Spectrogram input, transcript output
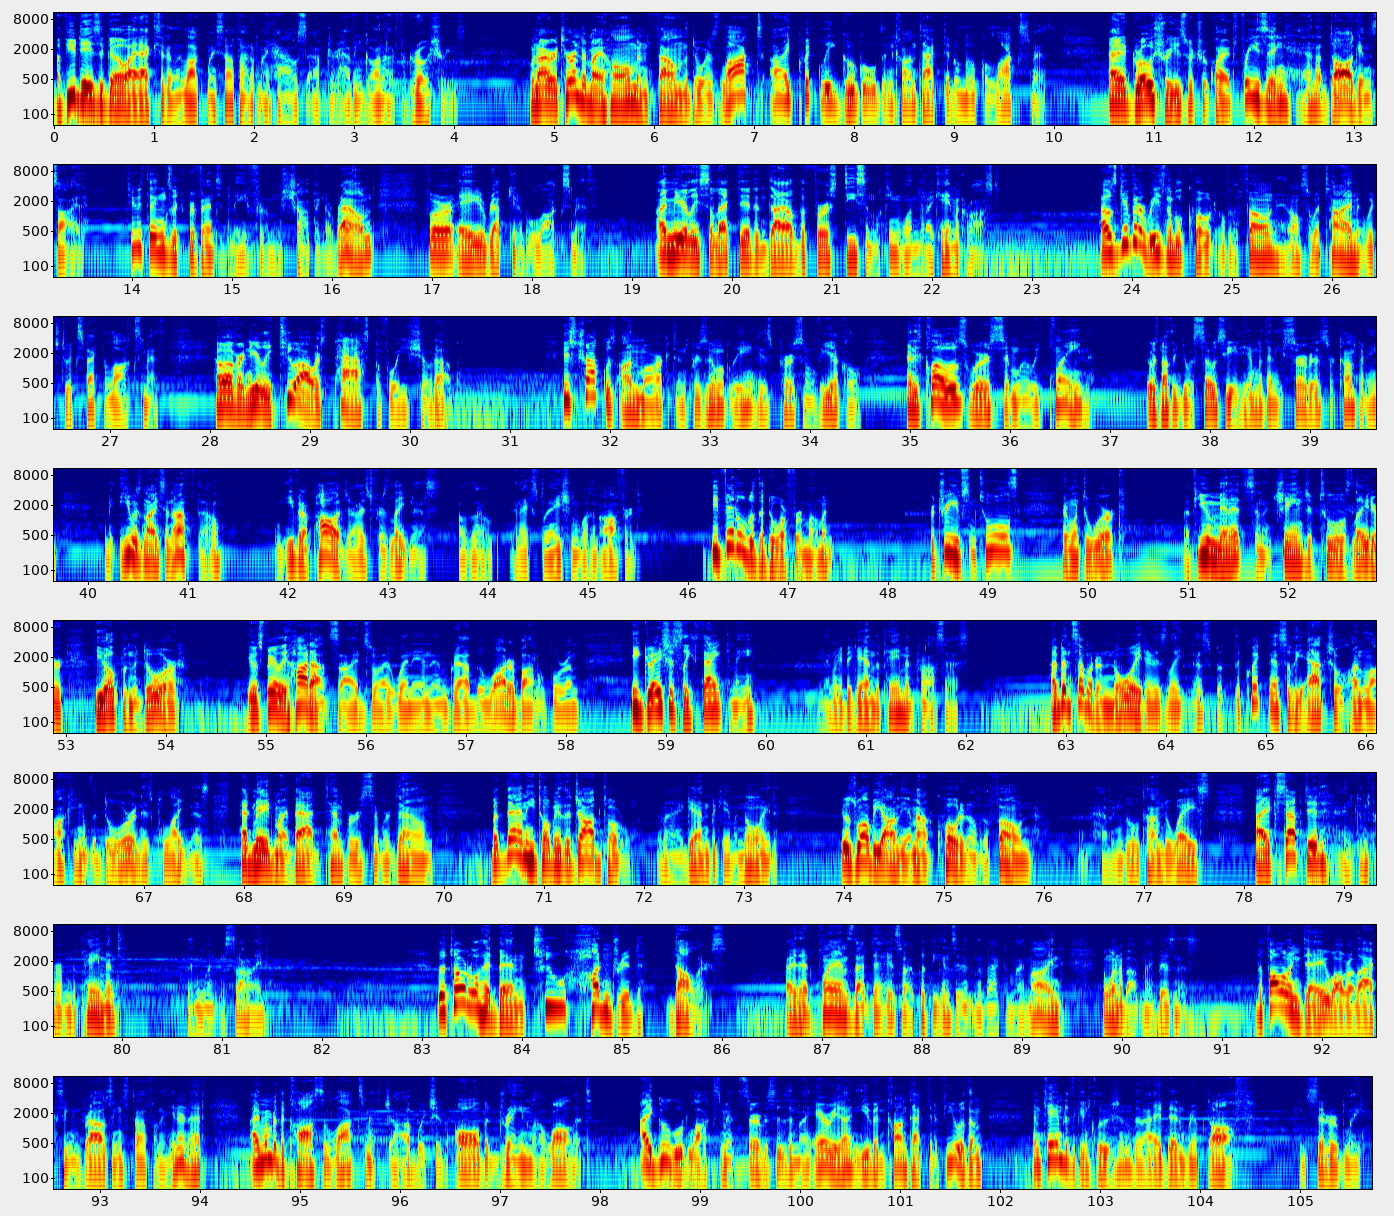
A few days ago, I accidentally locked myself out of my house after having gone out for groceries. When I returned to my home and found the doors locked, I quickly Googled and contacted a local locksmith. I had groceries which required freezing and a dog inside, two things which prevented me from shopping around for a reputable locksmith. I merely selected and dialed the first decent looking one that I came across. I was given a reasonable quote over the phone and also a time at which to expect the locksmith. However, nearly two hours passed before he showed up. His truck was unmarked and presumably his personal vehicle, and his clothes were similarly plain. There was nothing to associate him with any service or company. He was nice enough, though, and even apologized for his lateness, although an explanation wasn't offered. He fiddled with the door for a moment, retrieved some tools, and went to work. A few minutes and a change of tools later, he opened the door. It was fairly hot outside, so I went in and grabbed a water bottle for him. He graciously thanked me, and then we began the payment process. I've been somewhat annoyed at his lateness, but the quickness of the actual unlocking of the door and his politeness had made my bad temper simmer down. But then he told me the job total, and I again became annoyed. It was well beyond the amount quoted over the phone. And having little time to waste, I accepted and confirmed the payment, then went inside. The total had been $200. I had had plans that day, so I put the incident in the back of my mind and went about my business. The following day, while relaxing and browsing stuff on the internet, I remembered the cost of the locksmith job, which had all but drained my wallet. I googled locksmith services in my area and even contacted a few of them, and came to the conclusion that I had been ripped off considerably.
